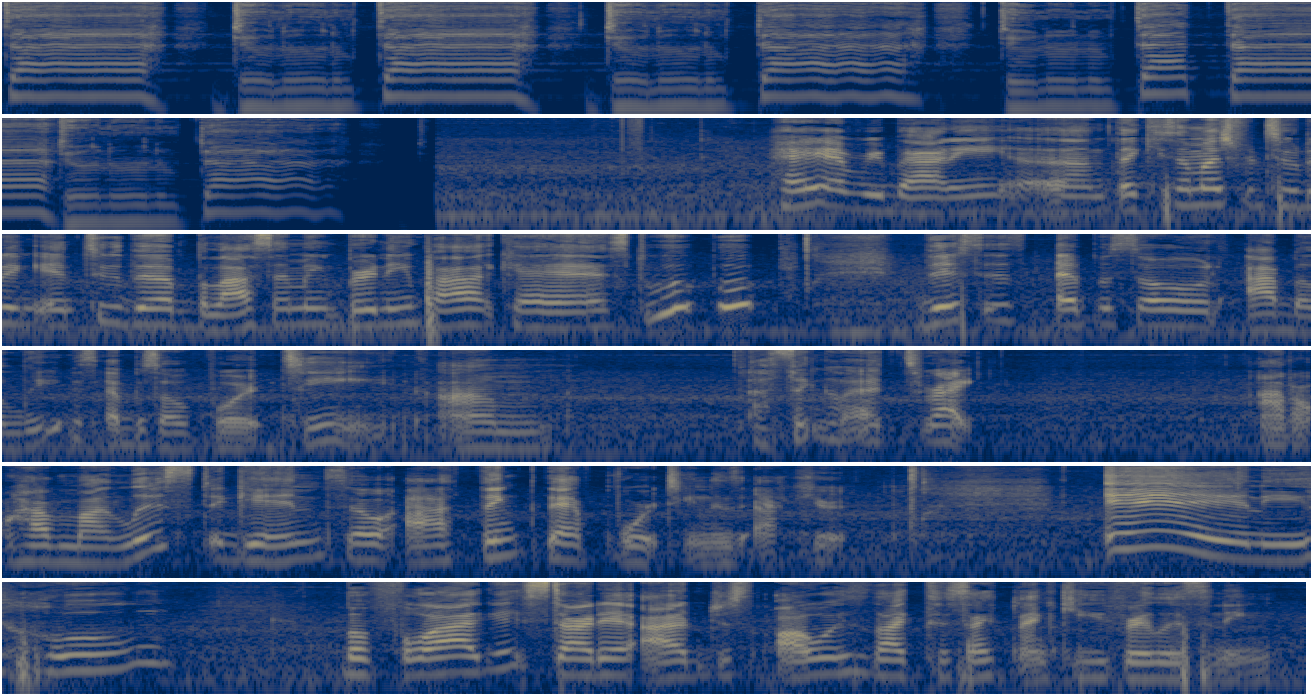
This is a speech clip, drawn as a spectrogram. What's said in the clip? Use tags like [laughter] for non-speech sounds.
da, da, da, da da, da. Hey everybody! Um, thank you so much for tuning into the Blossoming Brittany podcast. Whoop whoop! This is episode, I believe, it's episode fourteen. Um, I think that's right. I don't have my list again, so I think that fourteen is accurate. Anywho, before I get started, I just always like to say thank you for listening.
